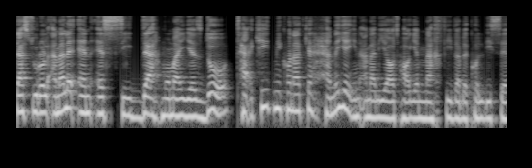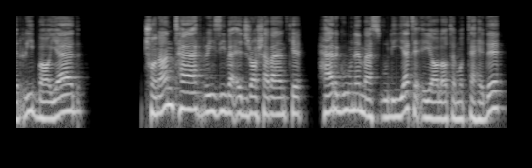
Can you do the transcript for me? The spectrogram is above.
دستورالعمل NSC 10 ممیز دو تأکید می کند که همه این عملیات های مخفی و به کلی سری باید چنان طرح ریزی و اجرا شوند که هر گونه مسئولیت ایالات متحده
